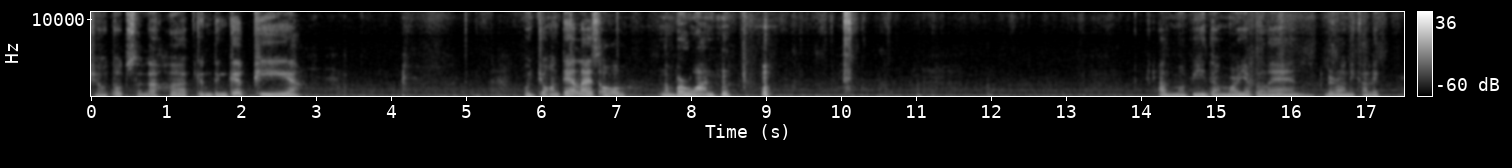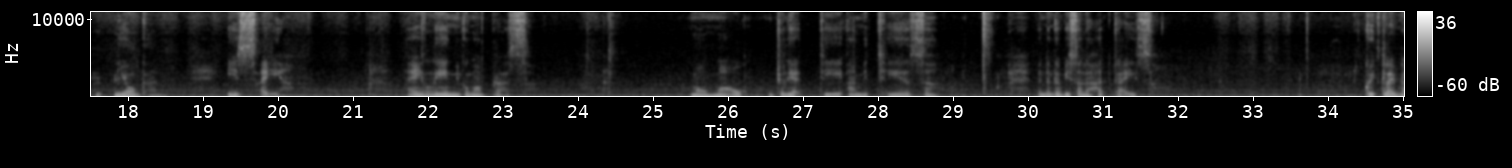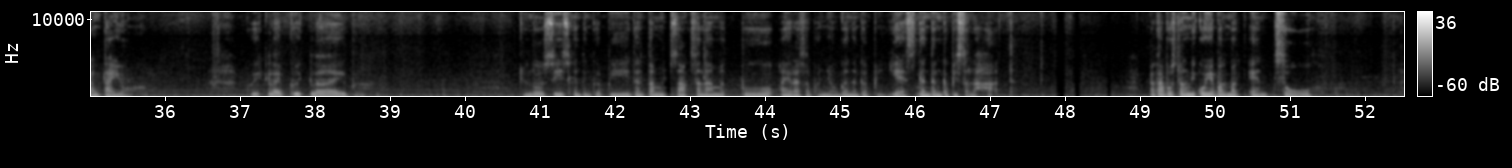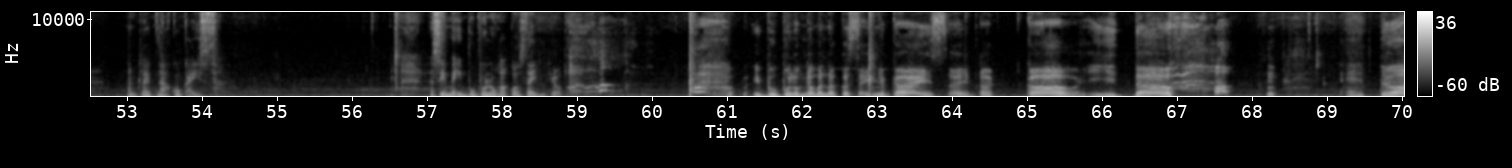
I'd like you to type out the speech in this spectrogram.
Shoutout sa lahat. Gandang gabi. O John Teles. Oh, number one. Alma Vida, Maria Belen, Veronica Liogan, Isay, Aileen Gumabras, Mau Mau, Juliet T. Amitis, Magandang gabi sa lahat guys. Quick live lang tayo. Quick live, quick live. Hello sis, gandang gabi. Dan Tamsak, salamat po. Ira sa banyo, gandang gabi. Yes, gandang gabi sa lahat. Katapos lang ni Kuya Bal mag-end. So, mag-live na ako guys. Kasi may ibubulong ako sa inyo. Ibubulong naman ako sa inyo, guys. Ay, nako. Ito. Eto.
